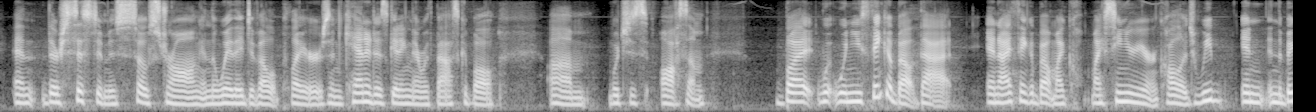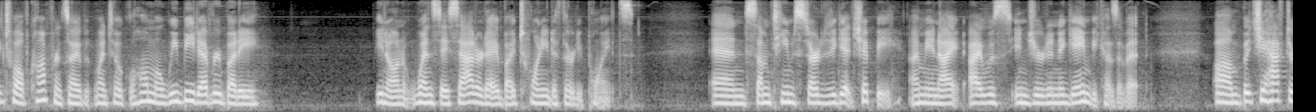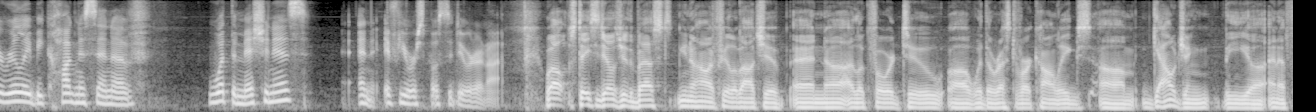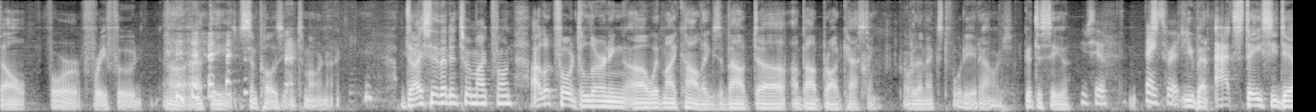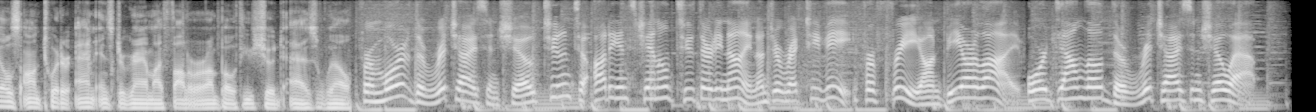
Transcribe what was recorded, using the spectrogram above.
And their system is so strong, and the way they develop players. And Canada's getting there with basketball, um, which is awesome. But w- when you think about that, and I think about my my senior year in college, we in in the Big 12 conference, I went to Oklahoma. We beat everybody, you know, on Wednesday, Saturday by 20 to 30 points. And some teams started to get chippy. I mean, I I was injured in a game because of it. Um, but you have to really be cognizant of what the mission is and if you were supposed to do it or not. Well, Stacey Dales, you're the best. You know how I feel about you, and uh, I look forward to uh, with the rest of our colleagues um, gouging the uh, NFL for free food uh, at the symposium tomorrow night. Did I say that into a microphone? I look forward to learning uh, with my colleagues about uh, about broadcasting over the next 48 hours. Good to see you. You too. Thanks, Rich. You bet. At Stacey Dales on Twitter and Instagram. I follow her on both. You should as well. For more of The Rich Eisen Show, tune to Audience Channel 239 on DirecTV for free on BR Live or download the Rich Eisen Show app.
